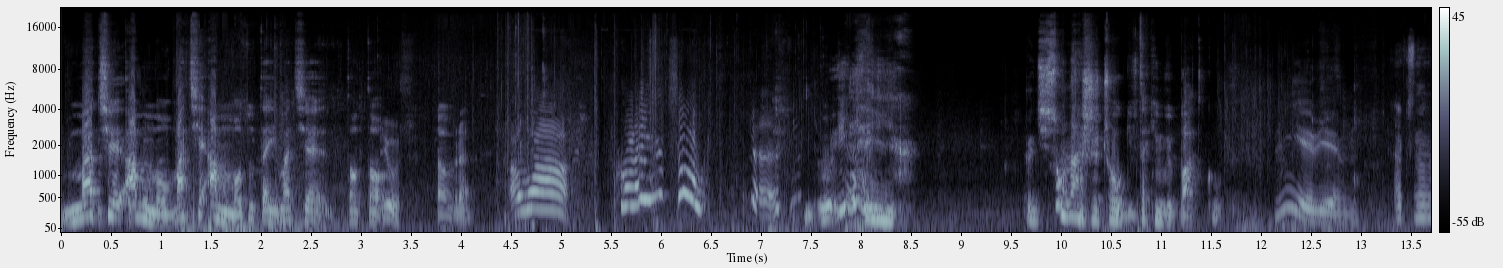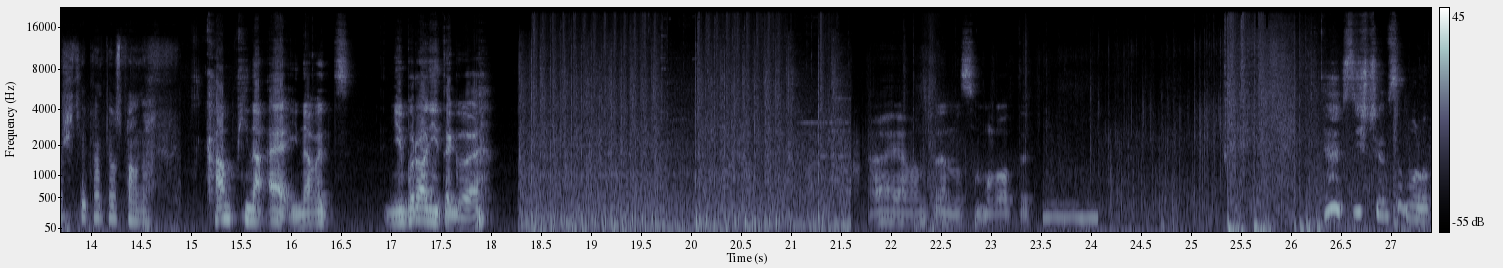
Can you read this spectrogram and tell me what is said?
Macie ammo, macie ammo. Tutaj macie to, to. Już. Dobra. Ała! Kolejny czołg! U, Ile ich? Gdzie są nasze czołgi w takim wypadku? Nie wiem. Jak znam życie kampią spawna. Kampi na E i nawet nie broni tego E. A ja mam ten, no samoloty. Zniszczyłem samolot.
